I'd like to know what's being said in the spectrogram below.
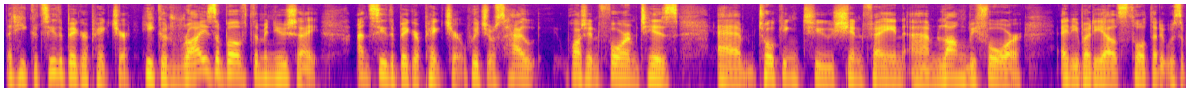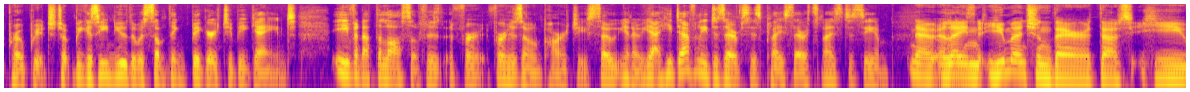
that he could see the bigger picture. He could rise above the minutiae and see the bigger picture, which was how what informed his um, talking to Sinn Féin um, long before anybody else thought that it was appropriate to, because he knew there was something bigger to be gained, even at the loss of his for for his own party. So you know, yeah, he definitely deserves his place there. It's nice to see him. Now, Elaine, you mentioned there that he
